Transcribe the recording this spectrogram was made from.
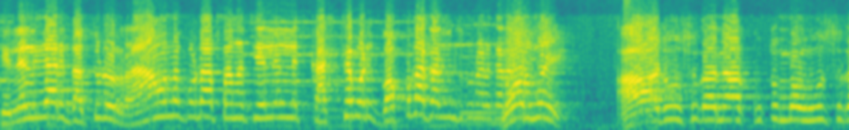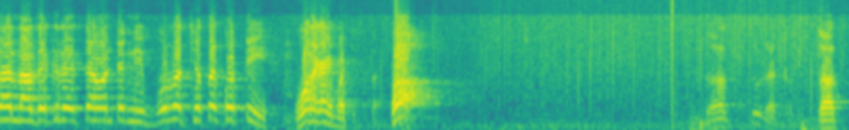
చెల్లెలు గారి దత్తుడు రావణ కూడా తన చెల్లెల్ని కష్టపడి గొప్పగా చదివించుకున్నాడు కదా. ఆ ఊసుగా నా కుటుంబం ఊసుగా నా దగ్గర ఎత్తావంటే నీ బుర్ర చెత్త కొట్టి ఊరగాయ పట్టిస్తా. దత్తుడట, దత్తు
